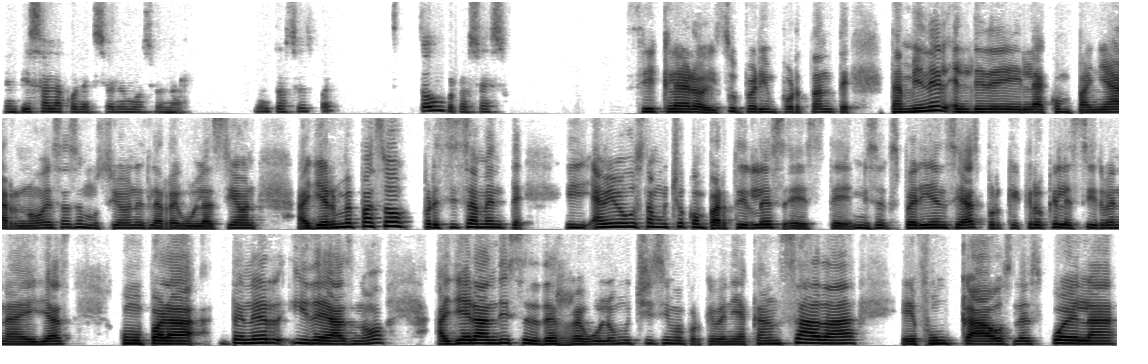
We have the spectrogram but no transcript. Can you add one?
empieza la conexión emocional. Entonces, bueno, todo un proceso. Sí, claro, y súper importante. También el, el de el acompañar, ¿no? Esas emociones, la regulación. Ayer me pasó precisamente, y a mí me gusta mucho compartirles este, mis experiencias porque creo que les sirven a ellas como para tener ideas, ¿no? Ayer Andy se desreguló muchísimo porque venía cansada, eh, fue un caos la escuela,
